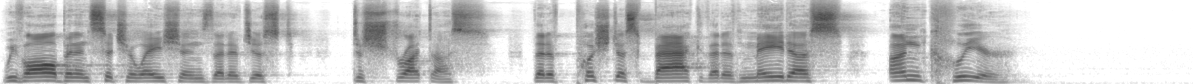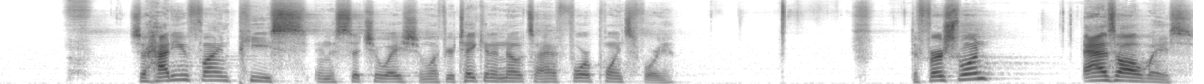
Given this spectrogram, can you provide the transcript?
We've all been in situations that have just distraught us, that have pushed us back, that have made us unclear. So, how do you find peace in a situation? Well, if you're taking notes, I have four points for you. The first one, as always,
